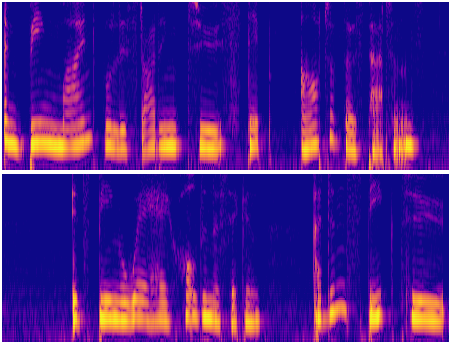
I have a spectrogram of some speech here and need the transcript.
and being mindful is starting to step out of those patterns. It's being aware, hey, hold on a second. I didn't speak to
